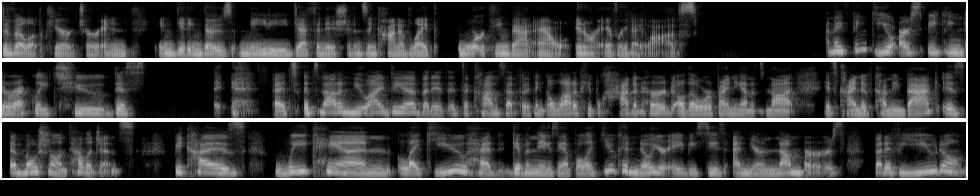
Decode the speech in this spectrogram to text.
develop character and in getting those meaty definitions and kind of like working that out in our everyday lives. And I think you are speaking directly to this it's it's not a new idea, but it, it's a concept that I think a lot of people haven't heard. Although we're finding out it's not, it's kind of coming back. Is emotional intelligence because we can, like you had given the example, like you can know your ABCs and your numbers, but if you don't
